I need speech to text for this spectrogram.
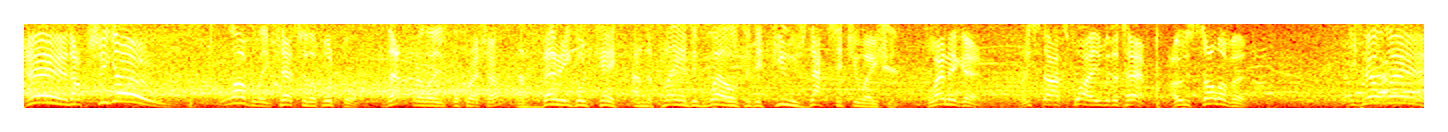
And up she goes. Lovely catch of the football. That relieves the pressure. A very good kick, and the player did well to defuse that situation. Flanagan restarts play with a tap. O'Sullivan. He's held there.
